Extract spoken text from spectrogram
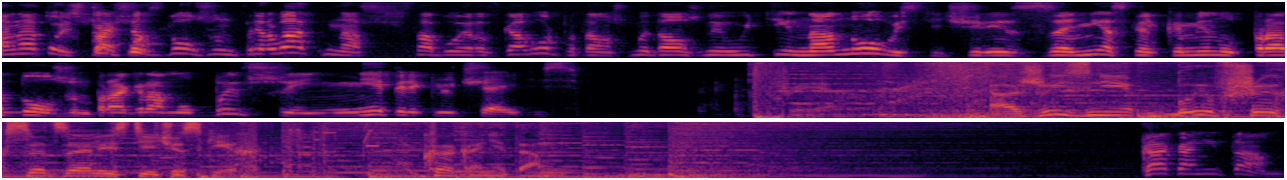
Анатолий, я сейчас должен прервать наш с тобой разговор, потому что мы должны уйти на новости. Через несколько минут продолжим программу «Бывшие». Не переключайтесь. О жизни бывших социалистических. Как они там? Как они там?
